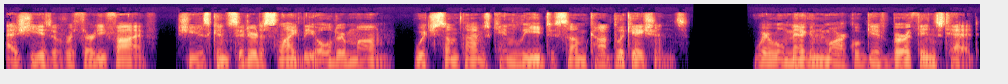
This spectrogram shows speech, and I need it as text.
As she is over 35, she is considered a slightly older mom, which sometimes can lead to some complications. Where will Meghan Markle give birth instead?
